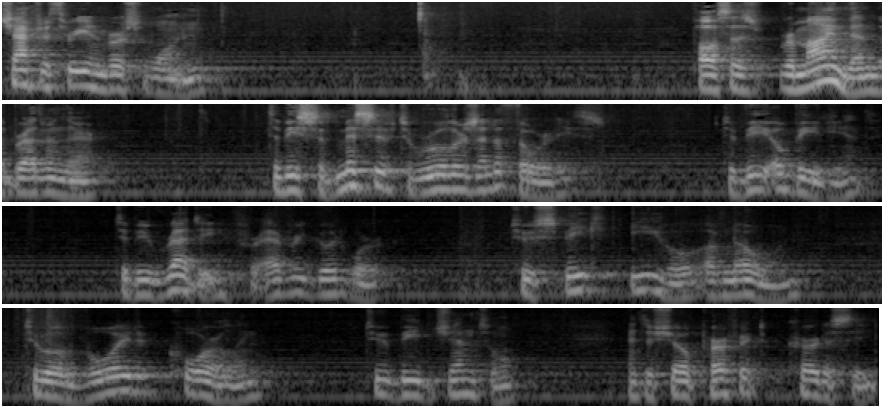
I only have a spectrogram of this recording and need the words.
Chapter 3 and verse 1 Paul says, Remind them, the brethren there, to be submissive to rulers and authorities, to be obedient, to be ready for every good work, to speak evil of no one, to avoid quarreling, to be gentle, and to show perfect courtesy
